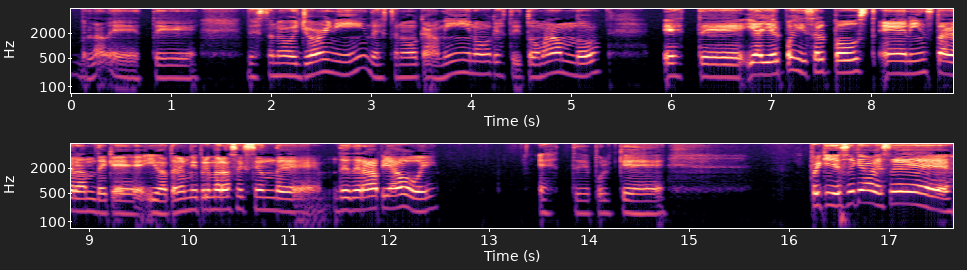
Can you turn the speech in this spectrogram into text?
¿verdad? De este, de este nuevo journey, de este nuevo camino que estoy tomando. Este, y ayer pues hice el post en Instagram de que iba a tener mi primera sección de, de terapia hoy. Este, porque, porque yo sé que a veces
